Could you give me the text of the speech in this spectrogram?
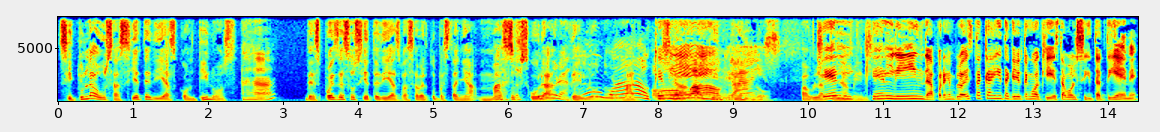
si tú la usas siete días continuos, Ajá. después de esos siete días vas a ver tu pestaña más, Más oscura, oscura. de lo Oh, normal. wow, qué O sea, bien. va Wow, qué nice. Qué linda. Por ejemplo, esta cajita que yo tengo aquí, esta bolsita, tiene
